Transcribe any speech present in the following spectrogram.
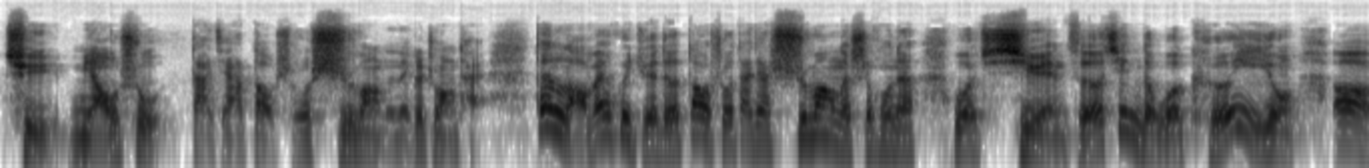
去描述大家到时候失望的那个状态。但老外会觉得，到时候大家失望的时候呢，我选择性的我可以用哦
